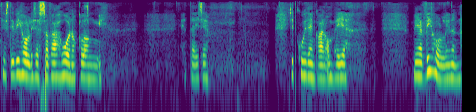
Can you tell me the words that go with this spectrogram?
tietysti vihollisessa on vähän huono klangi, että ei se sitten kuitenkaan ole meidän, meidän vihollinen,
